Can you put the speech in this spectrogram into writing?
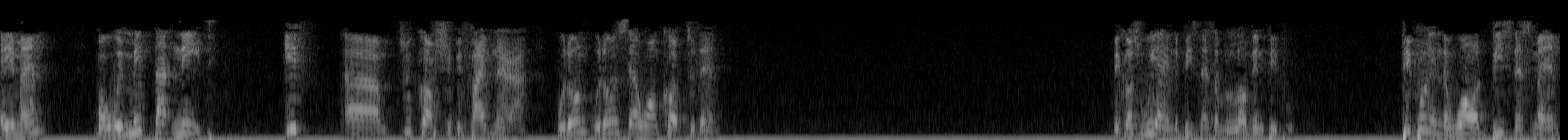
Amen. but we meet that need. If um, two cups should be five naira, we don't we don't sell one cup to them. Because we are in the business of loving people. People in the world, businessmen,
